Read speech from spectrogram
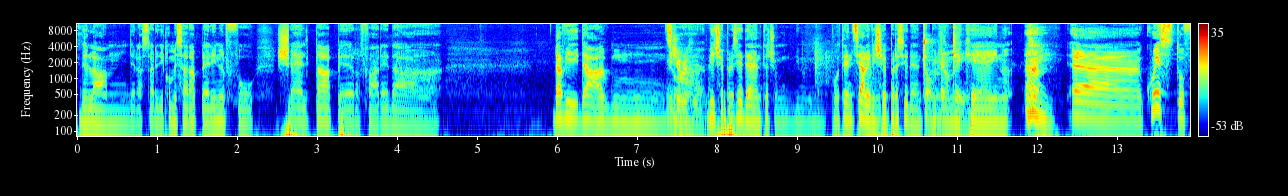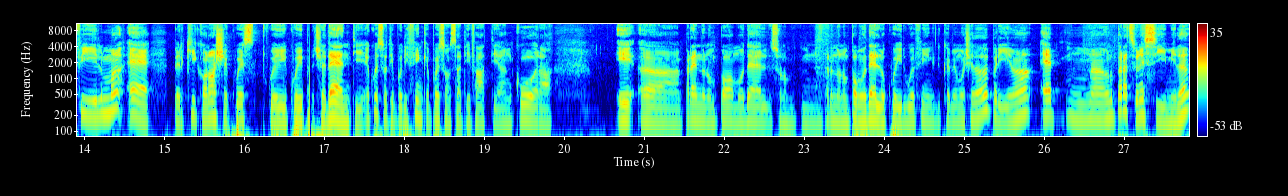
della, della storia di come Sarah Palin fu scelta per fare da... Da, vi- da, mm, insomma, Vicepresidente. vicepresidente, cioè, mm, potenziale vicepresidente John per John McCain. McCain. Eh, questo film è per chi conosce quest- quei, quei precedenti e questo tipo di film che poi sono stati fatti ancora e eh, prendono, un po modello, sono- mh, prendono un po' modello quei due film che abbiamo citato prima è una- un'operazione simile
